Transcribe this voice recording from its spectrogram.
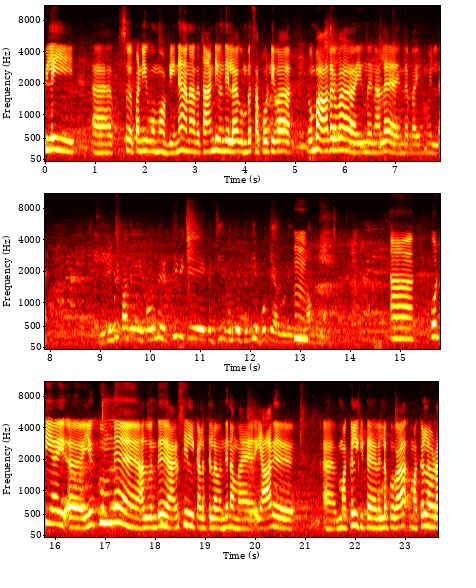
பிழை பண்ணிடுவோமோ அப்படின்னு. ஆனால் அதை தாண்டி வந்து எல்லாம் ரொம்ப சப்போர்ட்டிவாக ரொம்ப ஆதரவாக இருந்ததுனால எந்த பயமும் இல்லை. எப்படி பாக்குறீங்க? இப்போ வந்து டிவிக்கு கட்சி வந்து பெரிய போட்டியா இருக்கும். போட்டியாக இருக்கும்னு அது வந்து அரசியல் களத்தில் வந்து நம்ம யார் மக்கள்கிட்ட வெளில போகிறா மக்களோட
